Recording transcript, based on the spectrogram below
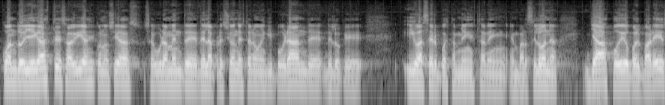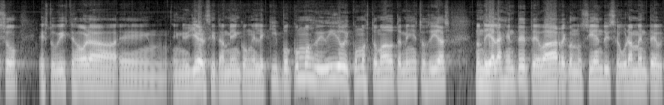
cuando llegaste sabías y conocías seguramente de la presión de estar en un equipo grande, de lo que iba a ser pues también estar en, en Barcelona. Ya has podido palpar eso, estuviste ahora en, en, New Jersey también con el equipo. ¿Cómo has vivido y cómo has tomado también estos días donde ya la gente te va reconociendo y seguramente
